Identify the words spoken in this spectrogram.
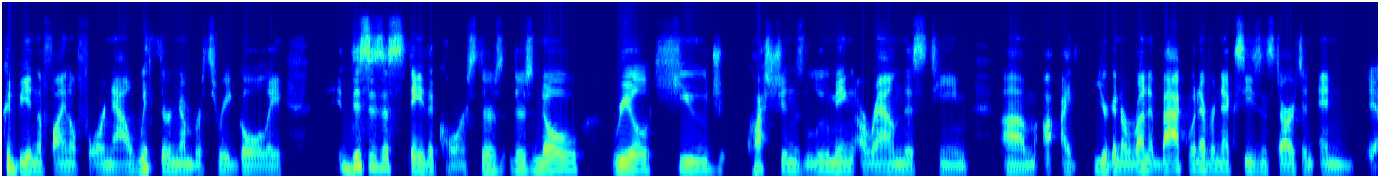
could be in the final four now with their number three goalie. This is a stay the course. There's, there's no real huge questions looming around this team. Um, I, I you're going to run it back whenever next season starts and, and, yeah.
